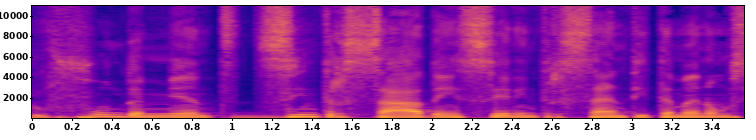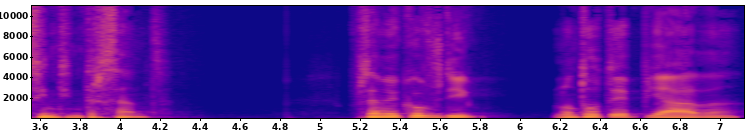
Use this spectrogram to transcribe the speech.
profundamente desinteressado em ser interessante e também não me sinto interessante. Percebem o que eu vos digo? Não estou a ter piada.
